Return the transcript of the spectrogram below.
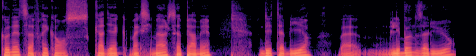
connaître sa fréquence cardiaque maximale, ça permet d'établir bah, les bonnes allures,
